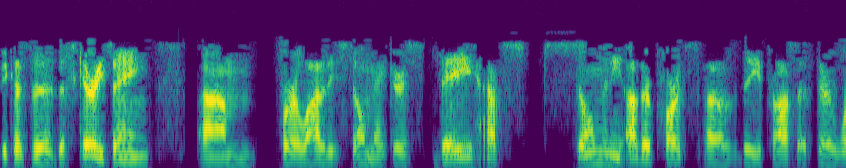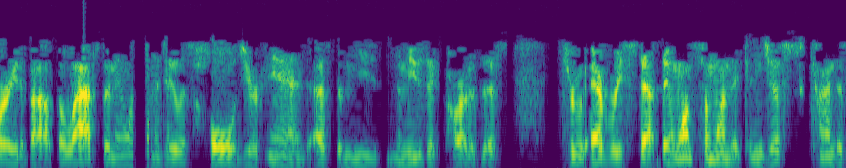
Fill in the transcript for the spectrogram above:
Because the the scary thing um, for a lot of these filmmakers, they have so many other parts of the process they're worried about. The last thing they want to do is hold your hand as the mu- the music part of this through every step. They want someone that can just kind of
